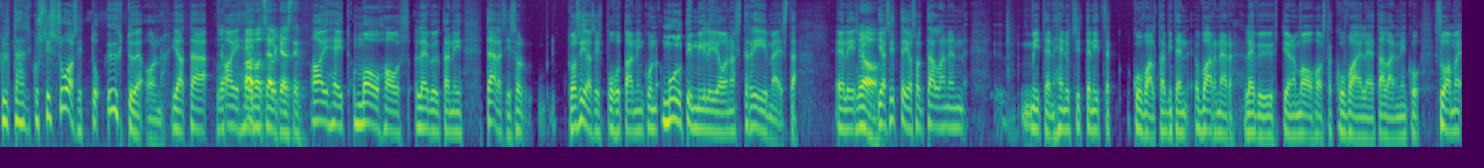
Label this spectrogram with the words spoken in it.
kyllä tämä kun siis suosittu yhtye on. Ja tämä No, I Hate, selkeästi. I Hate Mohouse-levyltä, niin täällä siis on, tosiaan siis puhutaan niin kuin multimiljoona striimeistä. Eli, Joo. ja sitten jos on tällainen, miten he nyt sitten itse kuvailta, tai miten Warner-levyyhtiönä Mohousta kuvailee tällainen niin kuin suome,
